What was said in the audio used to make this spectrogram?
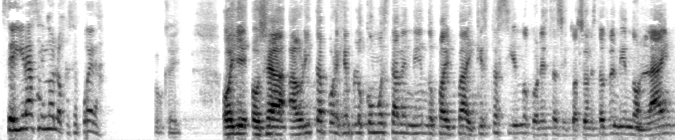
seguir haciendo lo que se pueda. Ok. Oye, o sea, ahorita, por ejemplo, ¿cómo está vendiendo PayPay? ¿Qué está haciendo con esta situación? ¿Estás vendiendo online?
